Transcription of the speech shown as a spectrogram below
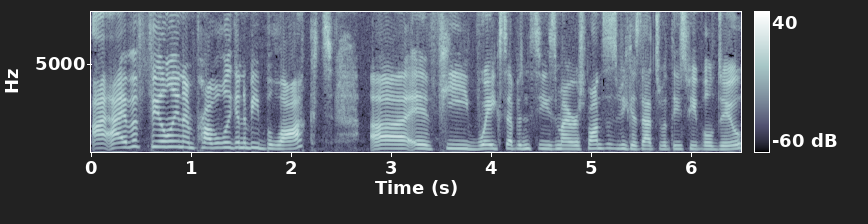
I, I have a feeling I'm probably going to be blocked uh, if he wakes up and sees my responses because that's what these people do.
